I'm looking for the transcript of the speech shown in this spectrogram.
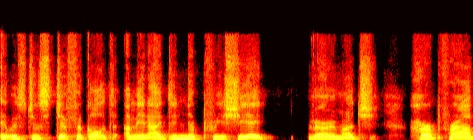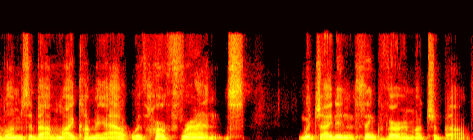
it was just difficult. I mean, I didn't appreciate very much her problems about my coming out with her friends, which I didn't think very much about.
